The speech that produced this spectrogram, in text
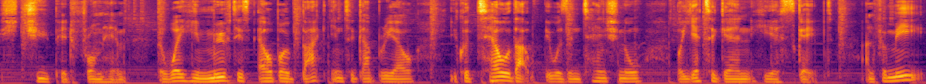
stupid from him. The way he moved his elbow back into Gabriel, you could tell that it was intentional, but yet again, he escaped. And for me,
